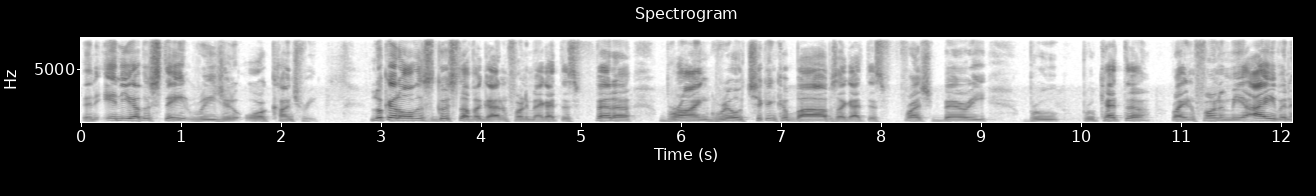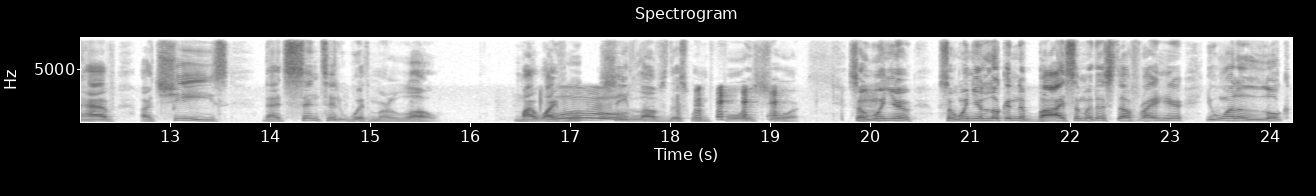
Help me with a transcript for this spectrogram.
than any other state, region, or country. Look at all this good stuff I got in front of me. I got this feta brine grilled chicken kebabs. I got this fresh berry bru- bruschetta right in front of me. I even have a cheese that's scented with Merlot. My wife, lo- she loves this one for sure. So when you're so when you're looking to buy some of this stuff right here, you want to look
